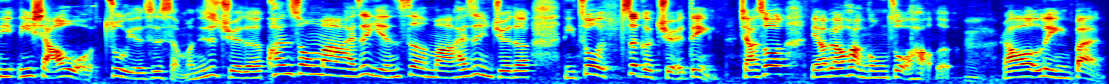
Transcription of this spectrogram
你你想要我注意的是什么？你是觉得宽松吗？还是颜色吗？还是你觉得你做这个决定？假如说你要不要换工作好了，然后另一半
